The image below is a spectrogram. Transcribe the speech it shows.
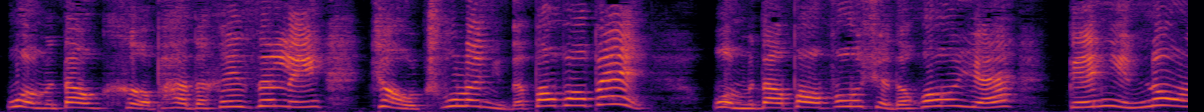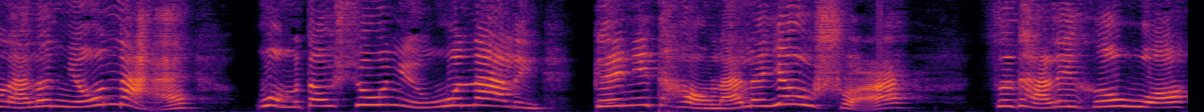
我们到可怕的黑森林找出了你的抱抱被，我们到暴风雪的荒原给你弄来了牛奶，我们到修女巫那里给你讨来了药水儿。斯坦利和我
